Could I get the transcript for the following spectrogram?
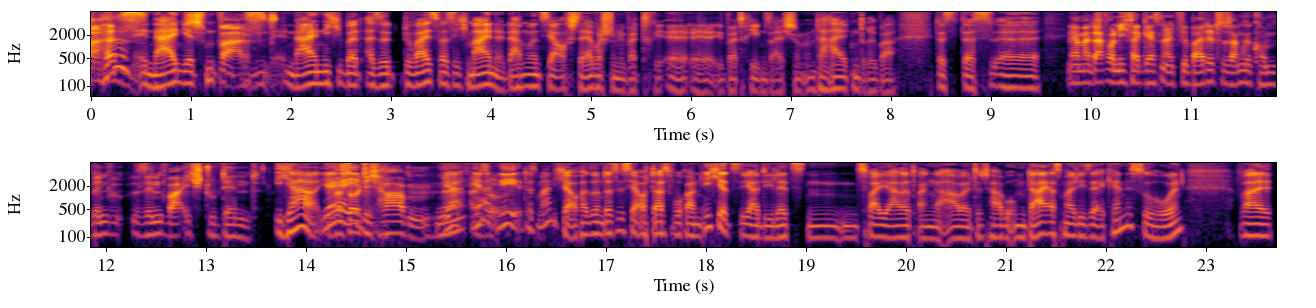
was? Nein, jetzt Spaß. nein, nicht über. Also du weißt, was ich meine. Da haben wir uns ja auch selber schon übertrie äh, äh übertrieben, sag ich schon, unterhalten drüber. Das, das. Äh, Na, man darf auch nicht vergessen, als wir beide zusammengekommen bin, sind, war ich Student. Ja, ja. Was ja, sollte eben. ich haben? Ne? Ja, also, ja, nee, das meine ich ja auch. Also und das ist ja auch das, woran ich jetzt ja die letzten zwei Jahre dran gearbeitet habe, um da erstmal diese Erkenntnis zu holen weil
